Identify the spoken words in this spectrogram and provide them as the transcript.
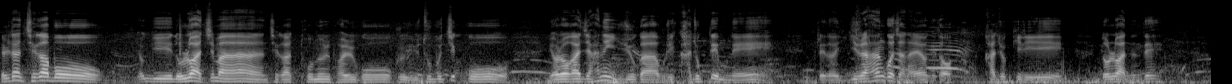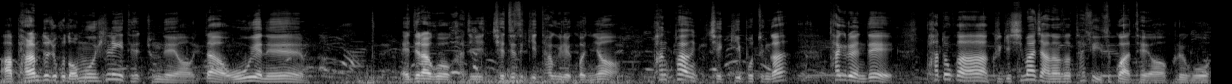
일단 제가 뭐 여기 놀러 왔지만 제가 돈을 벌고 그리고 유튜브 찍고 여러 가지 하는 이유가 우리 가족 때문에 그래서 일을 하는 거잖아요. 그래서 가족끼리 놀러 왔는데 아 바람도 좋고 너무 힐링이 되- 좋네요. 이따 오후에는 애들하고 같이 제트스키 타기로 했거든요. 팡팡 제키 보트인가 타기로 했는데 파도가 그렇게 심하지 않아서 탈 수 있을 것 같아요. 그리고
